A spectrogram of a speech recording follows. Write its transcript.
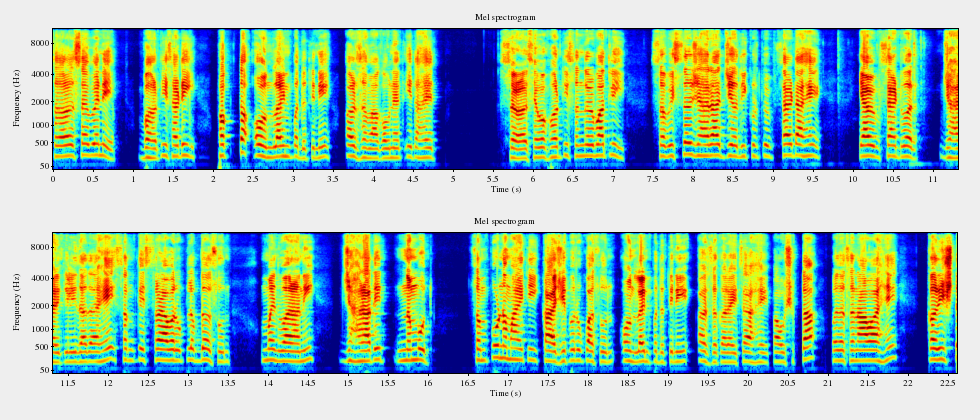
सहसेवेने भरतीसाठी फक्त ऑनलाईन पद्धतीने अर्ज मागवण्यात येत आहेत. सरळ सेवा भरती संदर्भातली सविस्तर जाहिरात जी अधिकृत वेबसाईट आहे. या वेबसाईटवर जाहीर केली जात आहे. संकेतस्थळावर उपलब्ध असून उमेदवारांनी जाहिरातीत नमूद संपूर्ण माहिती काळजीपूर्वक वाचून ऑनलाईन पद्धतीने अर्ज करायचा आहे. पाहू शकता पदाचं नाव आहे कनिष्ठ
